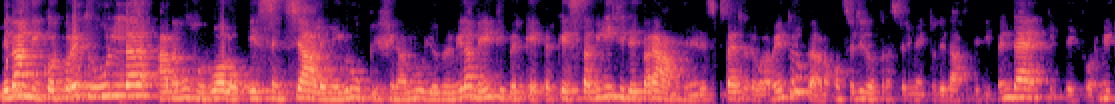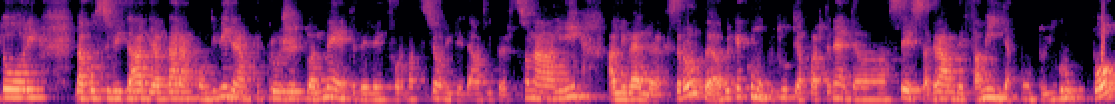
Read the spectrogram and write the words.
Le bande corporate rule hanno avuto un ruolo essenziale nei gruppi fino a luglio 2020 perché? Perché stabiliti dei parametri rispetto del regolamento europeo hanno consentito il trasferimento dei dati dei dipendenti, dei fornitori, la possibilità di andare a condividere anche progettualmente delle informazioni dei dati personali a livello extraeuropeo perché comunque tutti appartenenti alla stessa grande famiglia, appunto il gruppo,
